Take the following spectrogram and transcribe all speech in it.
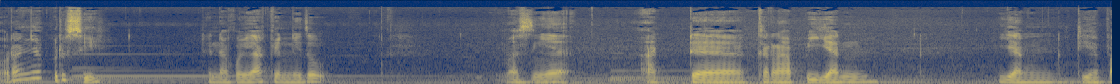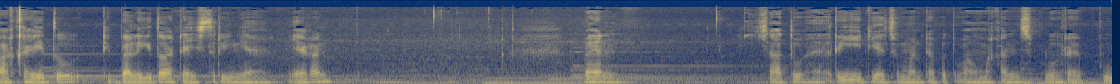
Orangnya bersih, dan aku yakin itu maksudnya ada kerapian yang dia pakai itu di balik itu ada istrinya, ya kan? Men, satu hari dia cuma dapat uang makan 10 ribu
